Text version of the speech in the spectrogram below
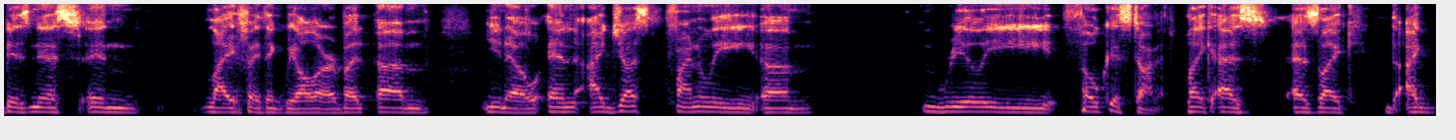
business and life. I think we all are, but um, you know, and I just finally um, really focused on it. Like as as like I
